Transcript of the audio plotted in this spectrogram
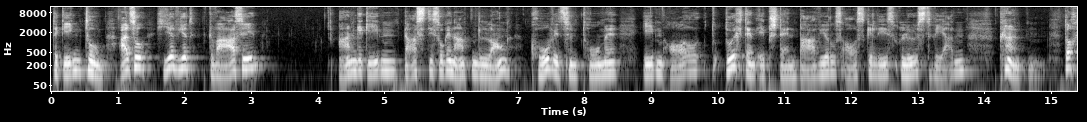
dagegen tun. Also hier wird quasi angegeben, dass die sogenannten Long- Covid-Symptome eben auch durch den Epstein-Barr-Virus ausgelöst werden könnten. Doch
